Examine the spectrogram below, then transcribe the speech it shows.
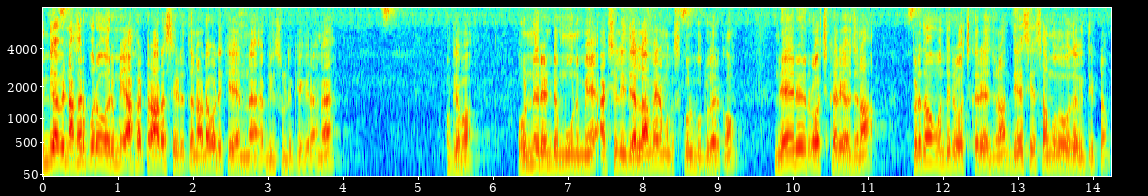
இந்தியாவின் நகர்ப்புற வறுமையை அகற்ற அரசு எடுத்த நடவடிக்கை என்ன அப்படின்னு சொல்லிட்டு கேட்குறாங்க ஓகேவா ஒன்று ரெண்டு மூணுமே ஆக்சுவலி இது எல்லாமே நமக்கு ஸ்கூல் புக்கில் இருக்கும். நேரு ரோஜ்கர் யோஜனா பிரதம மந்திரி ரோஜ்கர் யோஜனா தேசிய சமூக உதவி திட்டம்.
